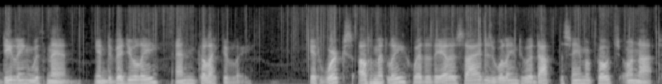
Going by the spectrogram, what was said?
dealing with men, individually and collectively. It works ultimately whether the other side is willing to adopt the same approach or not.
